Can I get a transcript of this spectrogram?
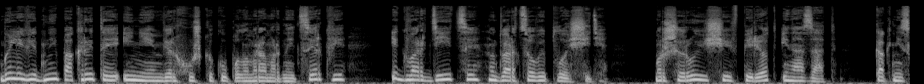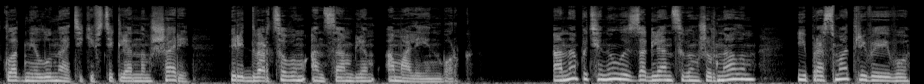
были видны покрытая инеем верхушка купола мраморной церкви и гвардейцы на Дворцовой площади, марширующие вперед и назад, как нескладные лунатики в стеклянном шаре перед дворцовым ансамблем Амалиенборг. Она потянулась за глянцевым журналом и, просматривая его,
